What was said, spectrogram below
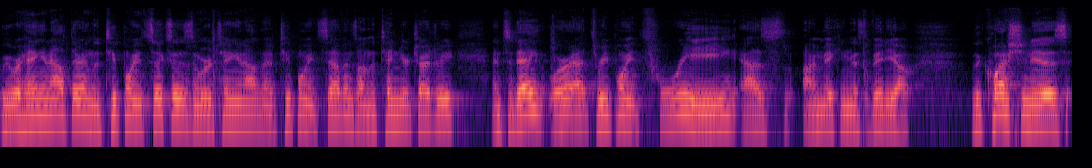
We were hanging out there in the 2.6s and we were hanging out in the 2.7s on the 10 year treasury. And today we're at 3.3 as I'm making this video. The question is,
